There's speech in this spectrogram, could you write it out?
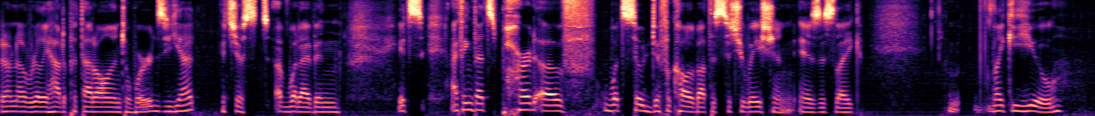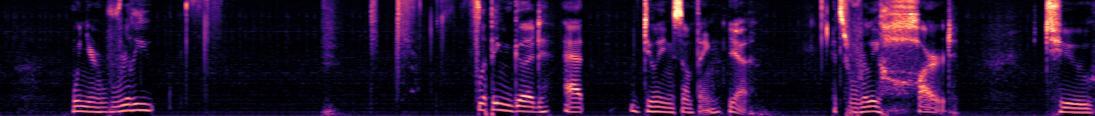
I don't know really how to put that all into words yet. It's just of what I've been it's I think that's part of what's so difficult about this situation is is like like you when you're really flipping good at doing something Yeah. it's really hard to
